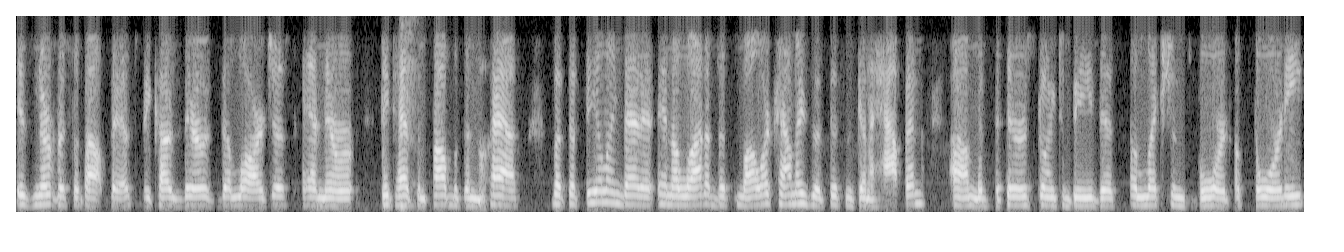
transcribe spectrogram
is nervous about this because they're the largest and they're they've had some problems in the past but the feeling that in a lot of the smaller counties that this is going to happen, um, that there's going to be this elections board authority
